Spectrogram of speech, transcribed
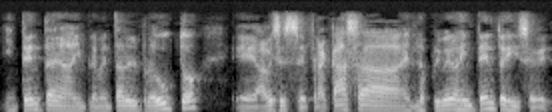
intenta implementar el producto. eh, a veces se fracasa en los primeros intentos y se,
